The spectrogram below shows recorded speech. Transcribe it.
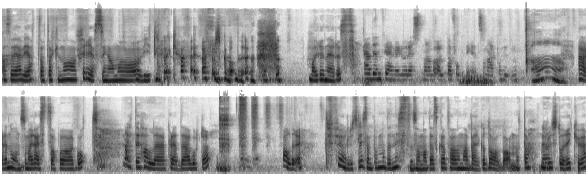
altså, jeg vet at det er ikke noe fresing av noe hvitløk her. Her skal det marineres. Ja, den fjerner jo resten av alt av fuktighet som er på huden. Ah, Er det noen som har reist seg på godt Nei. etter halve pleddet er borte? Aldri. Det føles liksom på en måte nesten som at jeg skal ta denne berg-og-dal-banen. vet du. Når Ja. du står i kø.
